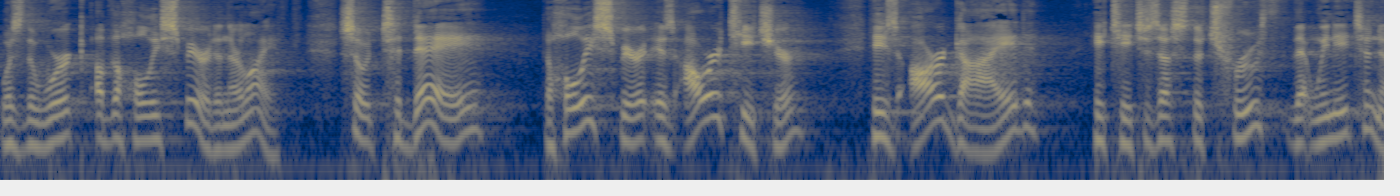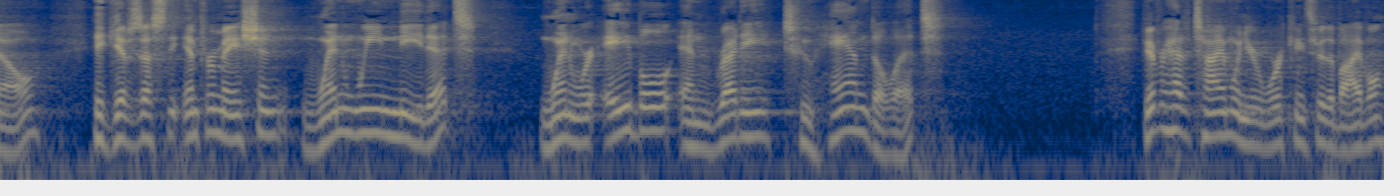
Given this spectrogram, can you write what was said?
was the work of the Holy Spirit in their life. So today, the Holy Spirit is our teacher, He's our guide, he teaches us the truth that we need to know. He gives us the information when we need it, when we're able and ready to handle it. Have you ever had a time when you're working through the Bible?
